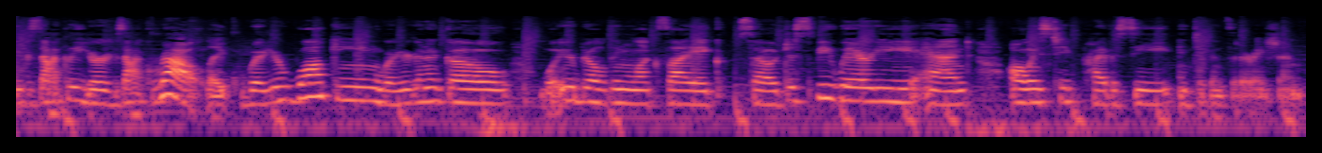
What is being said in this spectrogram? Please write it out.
exactly your exact route, like where you're walking, where you're gonna go, what your building looks like. So just be wary and always take privacy into consideration.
